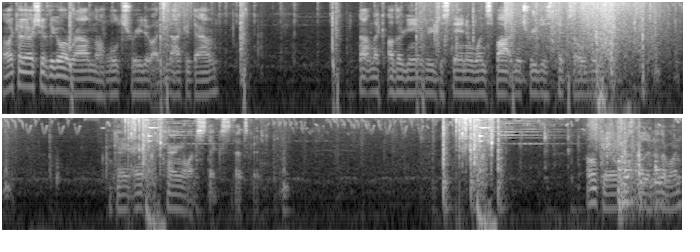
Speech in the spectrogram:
I like how you actually have to go around the whole tree to like knock it down. Not like other games where you just stand in one spot and the tree just tips over. Okay, I'm carrying a lot of sticks. That's good. Okay, well, let's build another one.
